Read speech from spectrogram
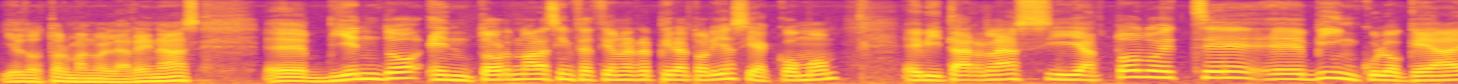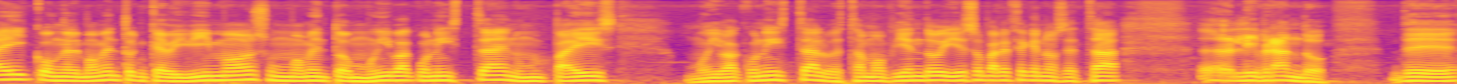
y el doctor Manuel Arenas, eh, viendo en torno a las infecciones respiratorias y a cómo evitarlas y a todo este vínculo que hay con el momento en que vivimos, un momento muy vacunista, en un país muy vacunista, lo estamos viendo y eso parece que nos está eh, librando de,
